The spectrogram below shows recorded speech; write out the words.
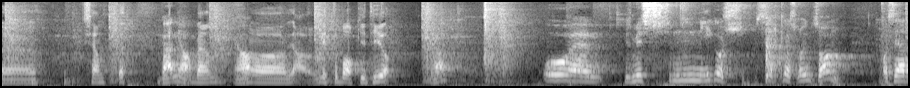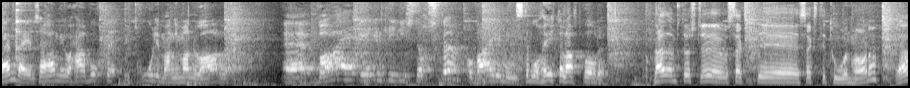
eh, kjente Band, ja. band Ja. ja, litt tilbake i tid, da. ja. Og eh, hvis vi sniker oss, sirkler oss rundt sånn, og ser den veien, så har vi jo her borte utrolig mange manualer. Eh, hva er egentlig de største, og hva er de minste? Hvor høyt og lavt går du? Nei, de største er jo 60, 62 en har, da. Ja.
